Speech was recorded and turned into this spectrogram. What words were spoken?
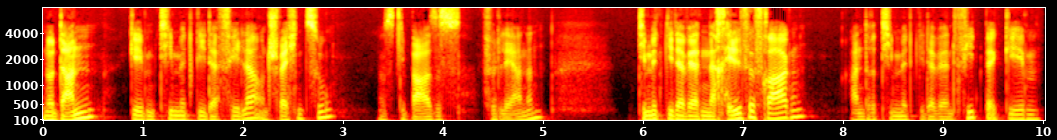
Nur dann geben Teammitglieder Fehler und Schwächen zu. Das ist die Basis für Lernen. Teammitglieder werden nach Hilfe fragen, andere Teammitglieder werden Feedback geben.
